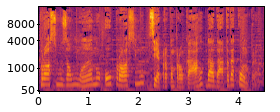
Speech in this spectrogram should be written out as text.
próximos a um ano ou próximo, se é para comprar um carro, da data da compra.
